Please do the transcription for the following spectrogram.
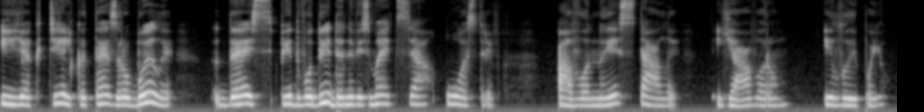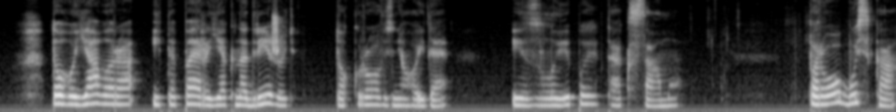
і як тільки те зробили, десь під води, де не візьметься острів, а вони стали явором і липою. Того явора і тепер, як надріжуть, то кров з нього йде, і з липи так само. Про Бузька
